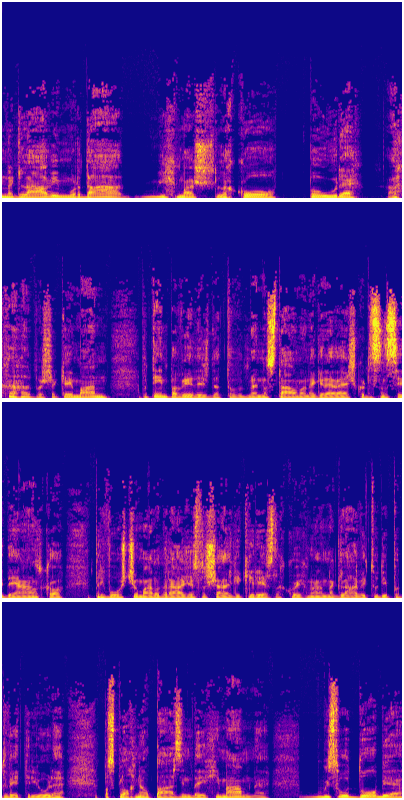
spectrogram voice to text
na glavi, morda jih imaš lahko pol ure, ali pa še kaj manj, potem pa vidiš, da to enostavno ne gre več. Kot da sem si dejansko privoščil malo draže slušalke, ki res lahko jih imam na glavi tudi po dve, tri ure, pa sploh ne opazim, da jih imam. Ne. V bistvu obdobje,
